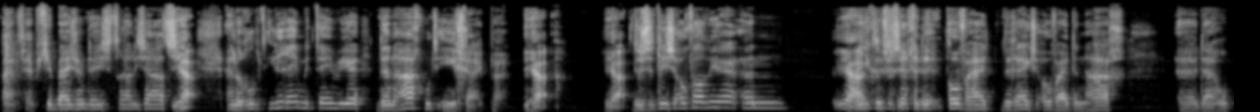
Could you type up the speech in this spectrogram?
Maar dat heb je bij zo'n decentralisatie. Ja. En dan roept iedereen meteen weer, Den Haag moet ingrijpen. Ja, ja, Dus het is ook wel weer een... ja. je kunt wel zeggen, de, overheid, de Rijksoverheid Den Haag, eh, daarop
